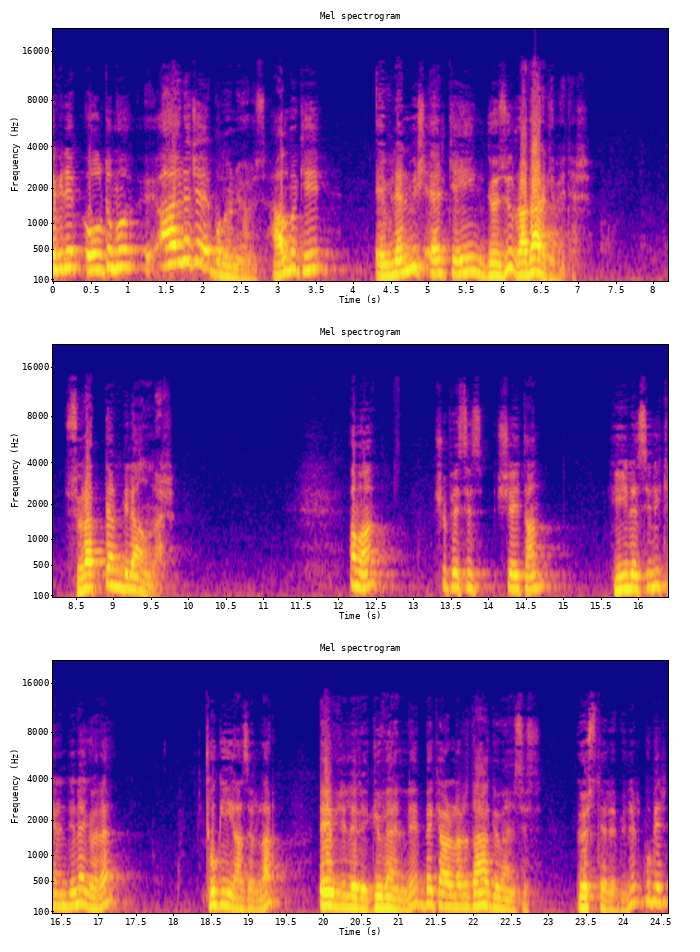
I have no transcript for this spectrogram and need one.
Evli oldu mu ailece bulunuyoruz. Halbuki evlenmiş erkeğin gözü radar gibidir. Süratten bile anlar. Ama şüphesiz şeytan hilesini kendine göre çok iyi hazırlar. Evlileri güvenli, bekarları daha güvensiz gösterebilir. Bu bir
